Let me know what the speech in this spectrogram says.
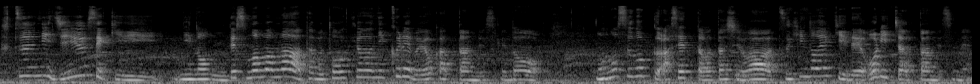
普通に自由席に乗って、うん。そのまま多分東京に来ればよかったんですけどものすごく焦った私は次の駅で降りちゃったんですね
